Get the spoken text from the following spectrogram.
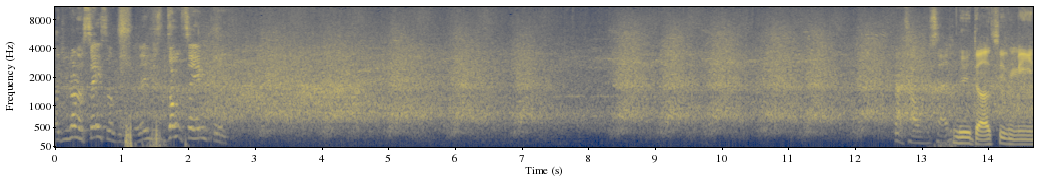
like you're gonna say something, and you just don't say anything. That's how he said. he does. He's mean.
